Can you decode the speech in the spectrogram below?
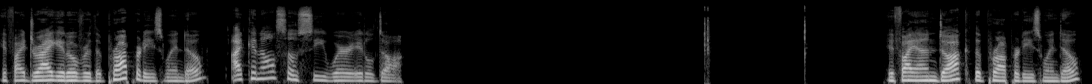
If I drag it over the Properties window, I can also see where it'll dock. If I undock the Properties window,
